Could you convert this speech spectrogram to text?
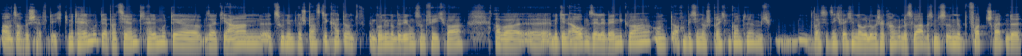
uns auch beschäftigt. Mit Helmut, der Patient, Helmut, der seit Jahren äh, zunehmend eine Spastik hatte und im Grunde genommen bewegungsunfähig war, aber äh, mit den Augen sehr lebendig war und auch ein bisschen noch sprechen konnte. Ich weiß jetzt nicht, welche neurologische Erkrankung das war, aber es müsste irgendeine fortschreitende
